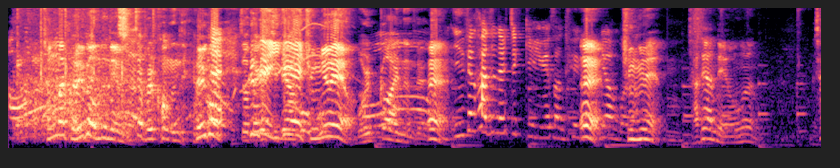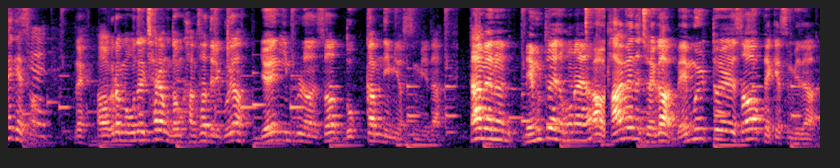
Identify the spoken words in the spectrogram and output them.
아, 정말 별거 없는 내용이에요. 진짜 별거 없는데. 별거. 저 근데 이게 중요해요. 뭘까 했는데. 네. 인생 사진을 찍기 위해서는 되게 네, 중요한 거예요. 중요해요. 음. 자세한 내용은 책에서. 네. 네. 어, 그러면 오늘 촬영 너무 감사드리고요. 여행 인플루언서 녹감님이었습니다. 다음에는 매물도에서 보나요? 아, 다음에는 저희가 매물도에서 뵙겠습니다.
